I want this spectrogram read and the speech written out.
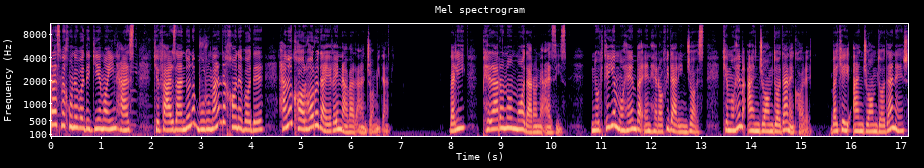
رسم خانوادگی ما این هست که فرزندان برومند خانواده همه کارها رو دقیقه 90 انجام میدن. ولی پدران و مادران عزیز نکته مهم و انحرافی در اینجاست که مهم انجام دادن کاره و که انجام دادنش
